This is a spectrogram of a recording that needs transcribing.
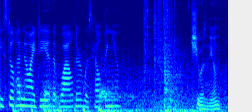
You still had no idea that Wilder was helping you? She wasn't the only one.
